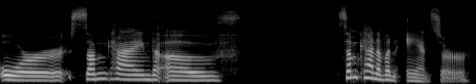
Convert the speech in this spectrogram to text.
or some kind of some kind of an answer.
